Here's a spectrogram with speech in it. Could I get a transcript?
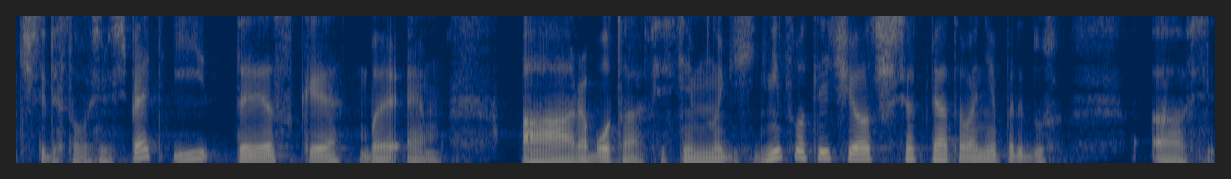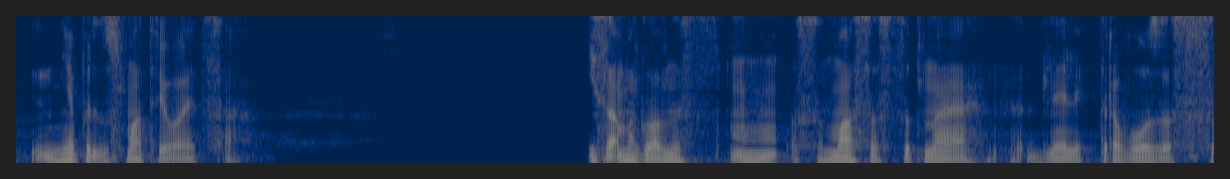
485 и ТСКБМ. А работа в системе многих единиц, в отличие от 65-го, не, предус... А, не предусматривается. И самое главное, масса сцепная для электровоза с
